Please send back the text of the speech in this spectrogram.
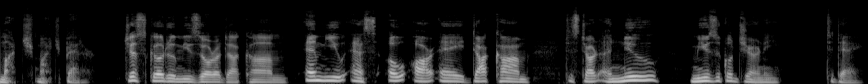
much, much better. Just go to Musora.com, M U S O R A.com, to start a new musical journey today.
